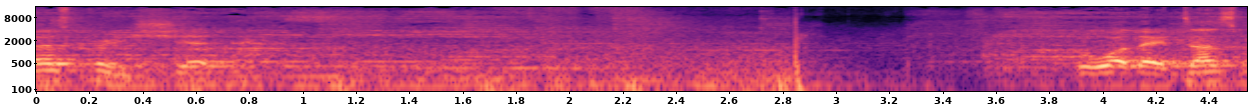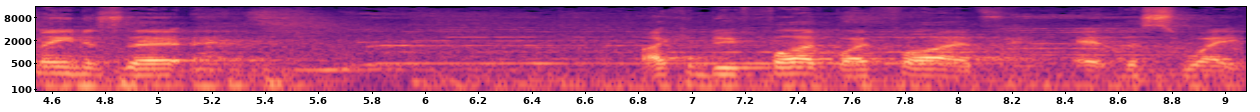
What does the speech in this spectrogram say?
That's pretty shit. But what that does mean is that I can do five by five at this weight.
